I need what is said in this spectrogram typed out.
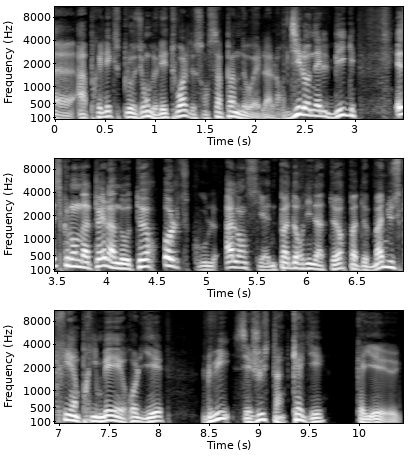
euh, après l'explosion de l'étoile de son sapin de Noël. Alors Dylan Elbig est ce que l'on appelle un auteur old school, à l'ancienne, pas d'ordinateur, pas de manuscrit imprimé et relié. Lui, c'est juste un cahier, cahier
